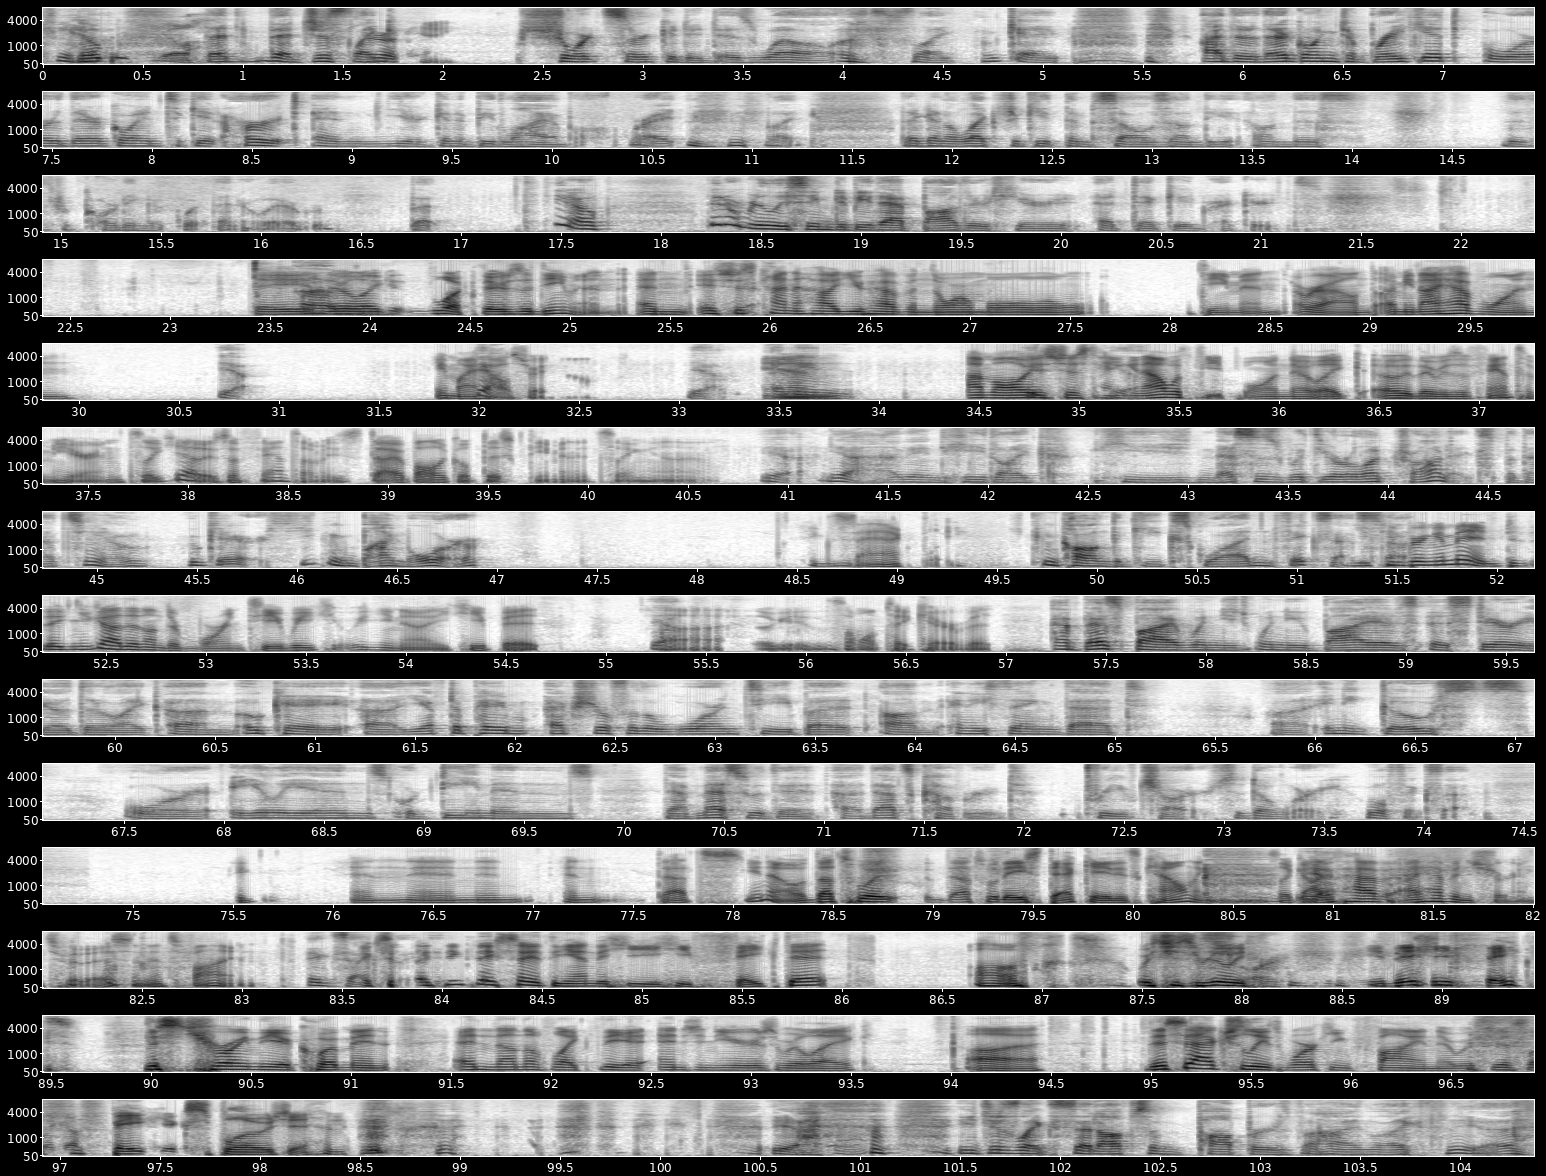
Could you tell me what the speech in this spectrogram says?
no big deal. that that just like okay. Short circuited as well. It's like, okay, either they're going to break it or they're going to get hurt and you're going to be liable, right? like they're going to electrocute themselves on the on this this recording equipment or whatever. But you know, they don't really seem to be that bothered here at Decade Records. They they're Um, like, look, there's a demon, and it's just kind of how you have a normal demon around. I mean, I have one Yeah. In my Yeah. house right now. Yeah. I And mean, I'm always just hanging yeah. out with people, and they're like, "Oh, there was a phantom here," and it's like, "Yeah, there's a phantom. He's a diabolical disc demon." It's like, uh, yeah, yeah. I mean, he like he messes with your electronics, but that's, you know, who cares? You can buy more. exactly. You can call him the Geek Squad and fix that You stuff. can bring him in, you got it under warranty. We, we you know, you keep it. Yeah. Uh, okay, someone will take care of it. at Best Buy when you when you buy a, a stereo, they're like, um, okay, uh, you have to pay extra for the warranty, but um, anything that uh, any ghosts or aliens or demons that mess with it, uh, that's covered free of charge. So don't worry, we'll fix that. and and and, and that's you know that's what that's what Ace Decade is counting on. It's like Yeah. I have I have insurance for this and it's fine. Exactly. Except I think they say at the end that he he faked it, um, which is really Sure. funny. He faked destroying the equipment, and none of like the engineers were like, uh. This actually is working fine. There was just like a fake explosion. Yeah, he just like set off some poppers behind like yeah,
